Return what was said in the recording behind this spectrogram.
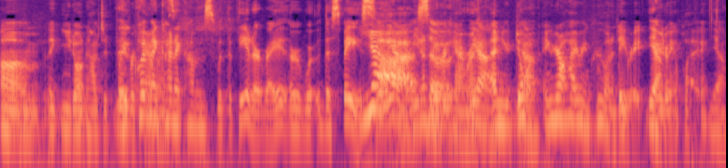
Um, like you don't have to The play for equipment kind of comes with the theater, right? Or the space. So, yeah, you don't so, pay for cameras, Yeah. and you don't, yeah. and you're not hiring crew on a day rate Yeah. when you're doing a play. Yeah.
